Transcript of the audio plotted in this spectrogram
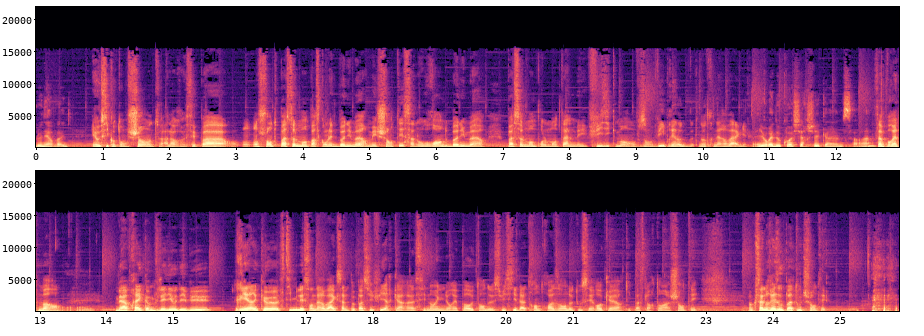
le nerf vague. Et aussi quand on chante, alors c'est pas, on, chante pas seulement parce qu'on est de bonne humeur, mais chanter ça nous rend de bonne humeur, pas seulement pour le mental, mais physiquement en faisant vibrer notre, nerf vague. Il y aurait de quoi chercher quand même ça. Hein? Ça pourrait être marrant. Mais après, comme je l'ai dit au début, rien que stimuler son nerf vague, ça ne peut pas suffire, car euh, sinon il n'y aurait pas autant de suicides à 33 ans de tous ces rockers qui passent leur temps à chanter. Donc ça ne résout pas tout de chanter.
